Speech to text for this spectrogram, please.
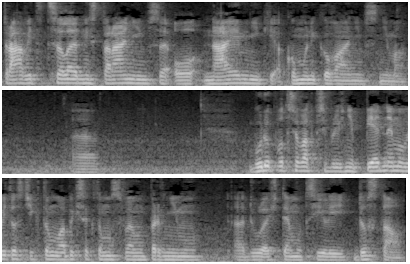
trávit celé dny staráním se o nájemníky a komunikováním s nima. Uh, budu potřebovat přibližně pět nemovitostí k tomu, abych se k tomu svému prvnímu uh, důležitému cíli dostal.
